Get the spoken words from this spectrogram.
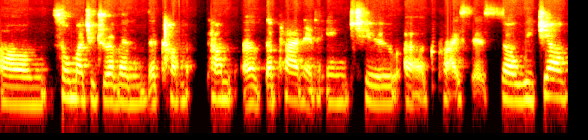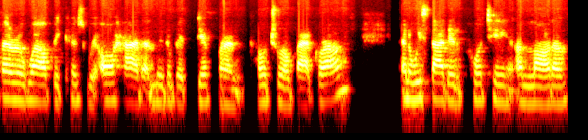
um, so much driven the com- com- uh, the planet into a crisis. So we gel very well because we all had a little bit different cultural background, and we started putting a lot of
